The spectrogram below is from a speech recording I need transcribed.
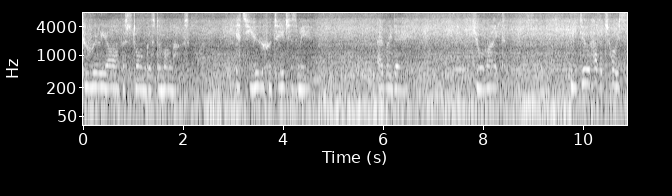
You really are the strongest among us. It's you who teaches me. Every day. You're right. We do have a choice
